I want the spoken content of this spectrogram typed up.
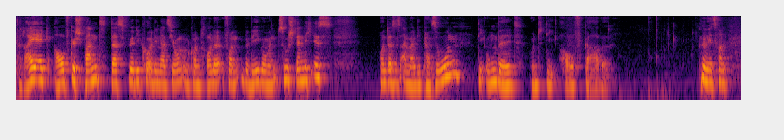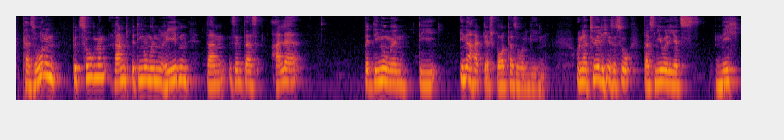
Dreieck aufgespannt, das für die Koordination und Kontrolle von Bewegungen zuständig ist. Und das ist einmal die Person, die Umwelt und die Aufgabe. Wenn wir jetzt von personenbezogenen Randbedingungen reden, dann sind das alle Bedingungen, die innerhalb der Sportperson liegen. Und natürlich ist es so, dass Newell jetzt nicht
